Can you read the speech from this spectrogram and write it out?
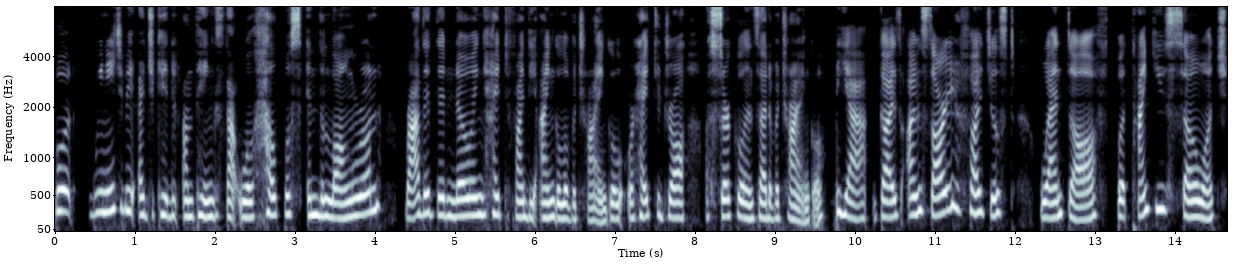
But we need to be educated on things that will help us in the long run rather than knowing how to find the angle of a triangle or how to draw a circle inside of a triangle. Yeah, guys, I'm sorry if I just went off, but thank you so much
